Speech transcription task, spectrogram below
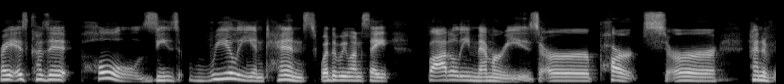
right is because it pulls these really intense whether we want to say bodily memories or parts or kind of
